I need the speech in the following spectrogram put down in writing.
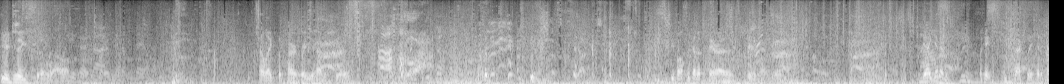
You're doing so well. God, he's up there. I like the part where you have a shield. You've also got a Pharah shooting at you. Yeah, get him. Okay, you should actually hit him.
